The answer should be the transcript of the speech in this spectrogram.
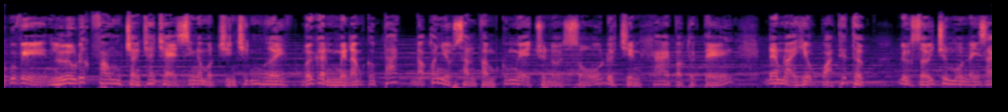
quý vị, Lưu Đức Phong, chàng trai trẻ sinh năm 1990 với gần 10 năm công tác đã có nhiều sản phẩm công nghệ chuyển đổi số được triển khai vào thực tế, đem lại hiệu quả thiết thực, được giới chuyên môn đánh giá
